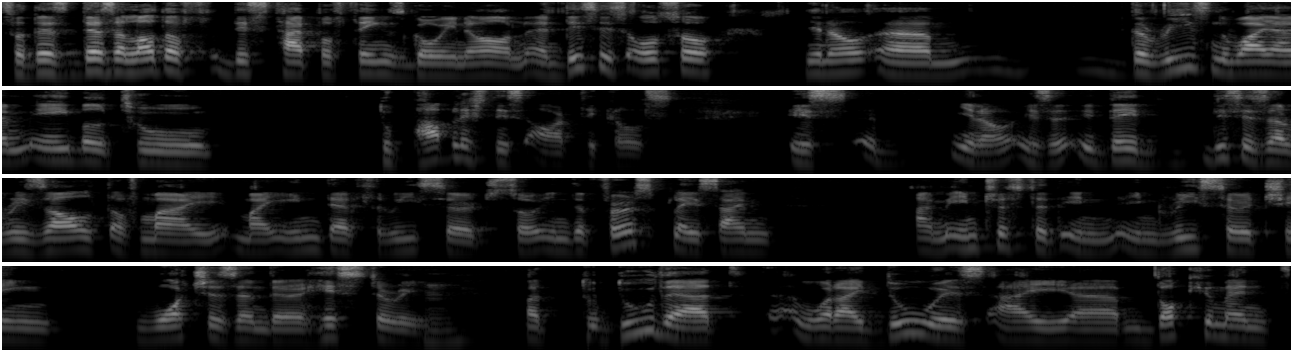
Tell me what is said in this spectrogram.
so there's there's a lot of this type of things going on and this is also you know um, the reason why i'm able to to publish these articles is you know is a, they this is a result of my my in-depth research. So in the first place i'm i'm interested in in researching watches and their history. Mm. But to do that, what I do is I um, document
